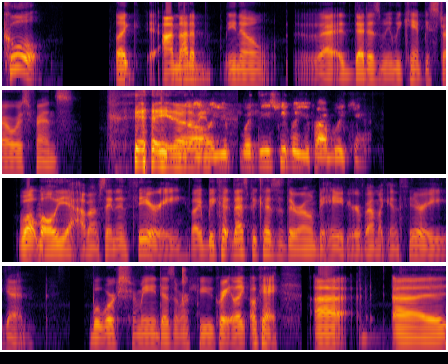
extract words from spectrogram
Cool. Like I'm not a you know that, doesn't mean we can't be Star Wars friends. you know no, what I mean? you with these people, you probably can't. Well, well, yeah. But I'm saying in theory, like because that's because of their own behavior. But I'm like in theory again, what works for me doesn't work for you. Great. Like okay, uh, uh,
